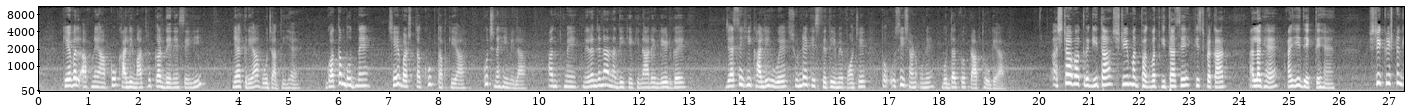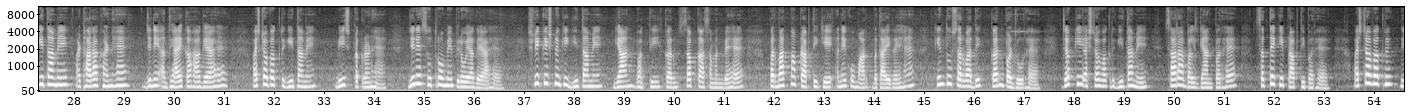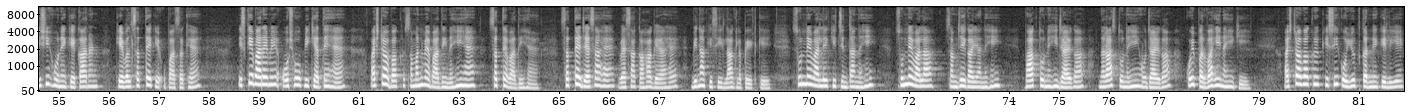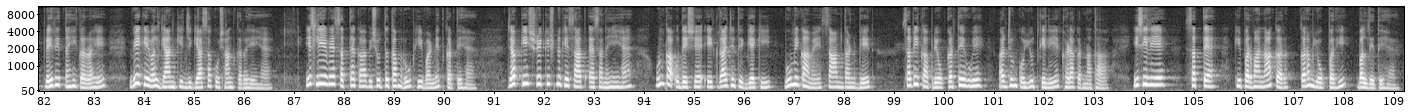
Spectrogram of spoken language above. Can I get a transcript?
केवल अपने आप को खाली मात्र कर देने से ही यह क्रिया हो जाती है। गौतम बुद्ध ने छः वर्ष तक खूब तप किया। कुछ नहीं मिला। अंत में निरंजना नदी के किनारे लेट गए। जैसे ही खाली हुए शून्य की स्थिति में पहुँचे तो उसी क्षण उन्हें बुद्धत्व प्राप्त हो गया। अष्टावक्र गीता श्रीमद् भगवत गीता से किस प्रकार अलग है, आइए देखते हैं। श्री कृष्ण गीता में अठारह खंड हैं, जिन्हें अध्याय कहा गया है। अष्टावक्र गीता में बीस प्रकरण हैं, जिन्हें सूत्रों में पिरोया गया है। श्री कृष्ण की गीता में ज्ञान, भक्ति, कर्म सब का समन्वय है। परमात्मा प्राप्ति के अनेकों मार्ग बताए गए हैं, किंतु सर्वाधिक कर्म पर ज़ोर है, जबकि अष्टावक्र गीता में सारा बल ज्ञान पर है, सत्य की प्राप्ति पर है। अष्टावक्र ऋषि होने के कारण केवल सत्य के उपासक हैं। इसके बारे में ओशो भी कहते हैं, अष्टावक्र समन्वयवादी नहीं हैं, सत्यवादी हैं। सत्य जैसा है, वैसा कहा गया है, बिना किसी लाग लपेट के। सुनने वाले की चिंता नहीं सुनने वाला समझेगा या नहीं, भाग तो नहीं जाएगा, नाराज़ तो नहीं हो जाएगा, कोई परवाह ही नहीं की। अष्टावक्र किसी को युद्ध करने के लिए प्रेरित नहीं कर रहे, वे केवल ज्ञान की जिज्ञासा को शांत कर रहे हैं। इसलिए वे सत्य का विशुद्धतम रूप ही वर्णित करते हैं। जबकि श्री कृष्ण के साथ ऐसा नहीं है, उनका उद्देश्य एक राजनीतिज्ञ की भूमिका में साम दंड भेद सभी का प्रयोग करते हुए अर्जुन को युद्ध के लिए खड़ा करना था। इसीलिए सत्य की परवाह ना कर कर्म योग पर ही बल देते हैं।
